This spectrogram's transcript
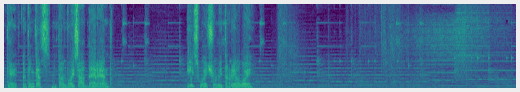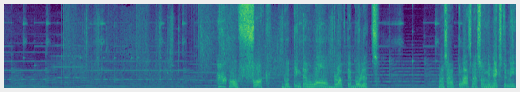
Okay, I think that's that way's at that end. This way should be the real way. Oh fuck! Good thing the wall blocked the bullets. There's a plasma zombie next to me.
